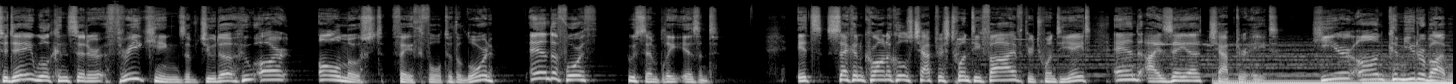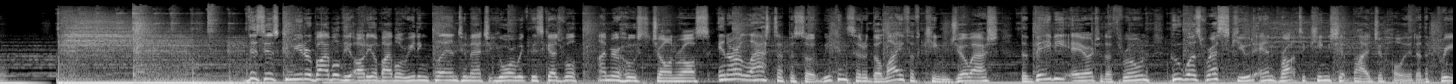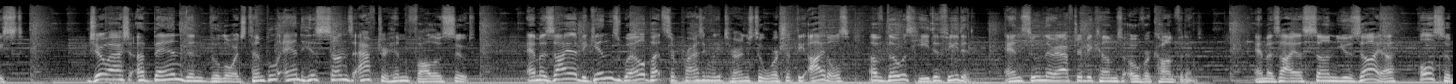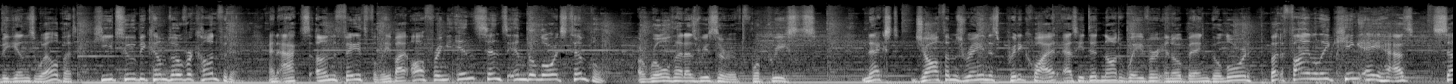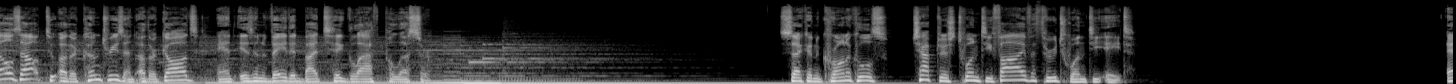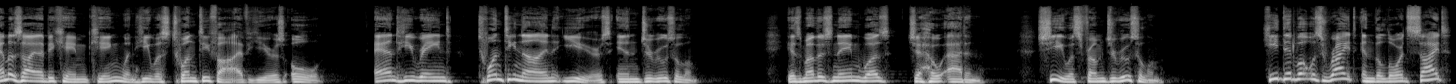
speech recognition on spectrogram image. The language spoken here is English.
Today we'll consider three kings of Judah who are almost faithful to the Lord, and a fourth who simply isn't. It's Second Chronicles chapters 25 through 28 and Isaiah chapter 8. Here on Commuter Bible. This is Commuter Bible, the audio Bible reading plan to match your weekly schedule. I'm your host, John Ross. In our last episode, we considered the life of King Joash, the baby heir to the throne, who was rescued and brought to kingship by Jehoiada the priest. Joash abandoned the Lord's temple, and his sons after him follow suit. Amaziah begins well, but surprisingly turns to worship the idols of those he defeated, and soon thereafter becomes overconfident. Amaziah's son Uzziah also begins well, but he too becomes overconfident and acts unfaithfully by offering incense in the Lord's temple, a role that is reserved for priests. Next, Jotham's reign is pretty quiet as he did not waver in obeying the Lord, but finally King Ahaz sells out to other countries and other gods and is invaded by Tiglath-Pileser. Second Chronicles chapters 25 through 28. Amaziah became king when he was 25 years old, and he reigned 29 years in Jerusalem. His mother's name was Jehoaddan. She was from Jerusalem. He did what was right in the Lord's sight,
